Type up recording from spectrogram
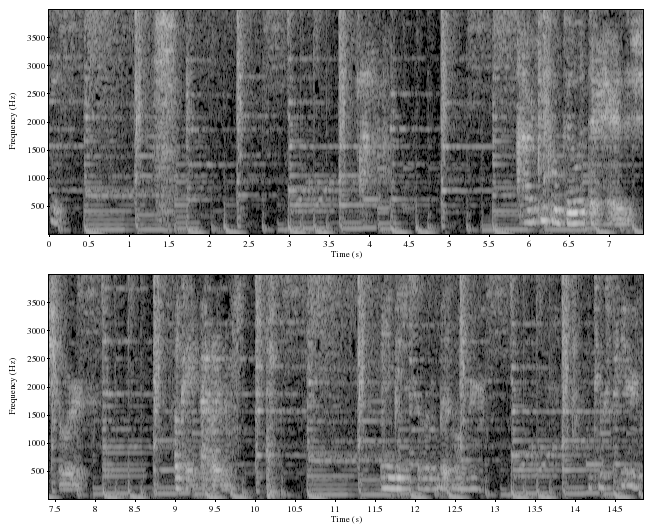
See. How do people do with their hair this short? Okay, I don't know. Maybe just a little bit longer. I'm too scared.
